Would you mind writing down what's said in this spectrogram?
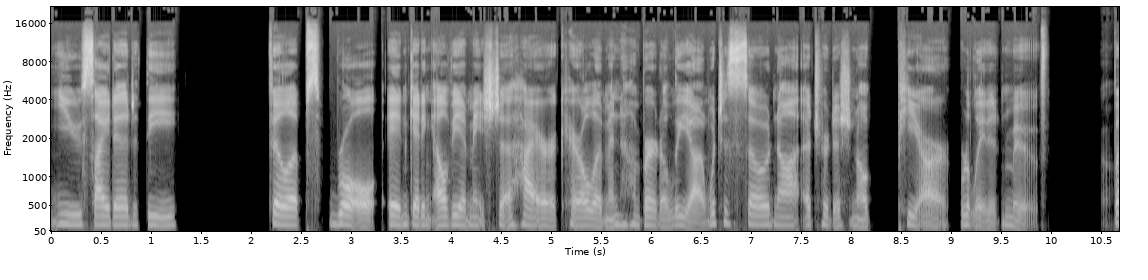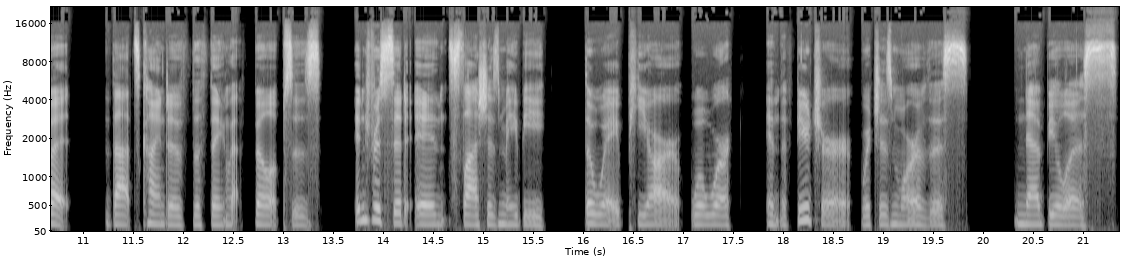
you cited the Phillips role in getting LVMH to hire Carol Lim and Humberto Leon, which is so not a traditional PR related move. Oh. But that's kind of the thing that Phillips is interested in, slash is maybe the way PR will work in the future, which is more of this nebulous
